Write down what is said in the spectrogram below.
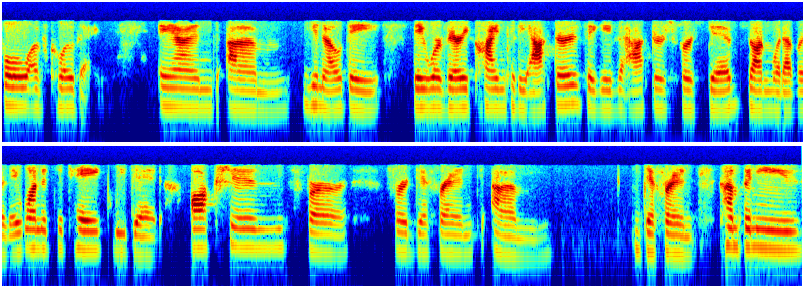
full of clothing. And um, you know, they they were very kind to the actors. They gave the actors first dibs on whatever they wanted to take. We did auctions for for different um different companies.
